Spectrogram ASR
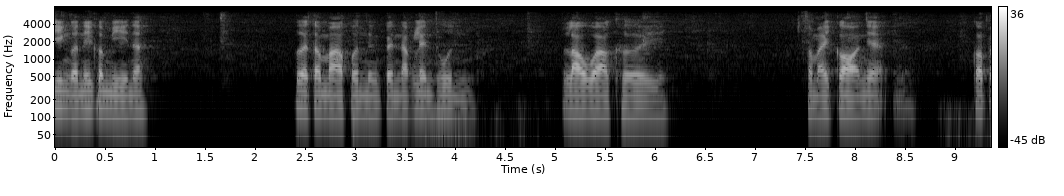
ยิ่งกว่านี้ก็มีนะ เพื่อตมาคนหนึ่งเป็นนักเล่นทุนเราว่าเคยสมัยก่อนเนี่ย ก็ไป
